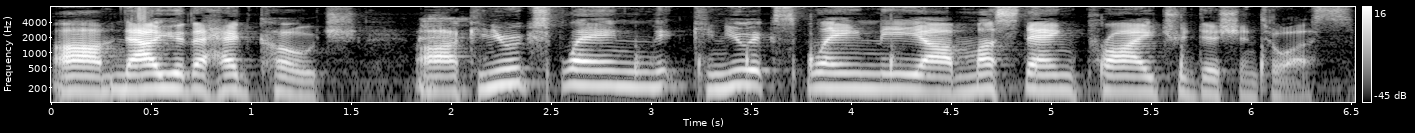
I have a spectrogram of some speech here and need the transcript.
Um, now you're the head coach. Uh, can you explain? Can you explain the uh, Mustang Pride tradition to us?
